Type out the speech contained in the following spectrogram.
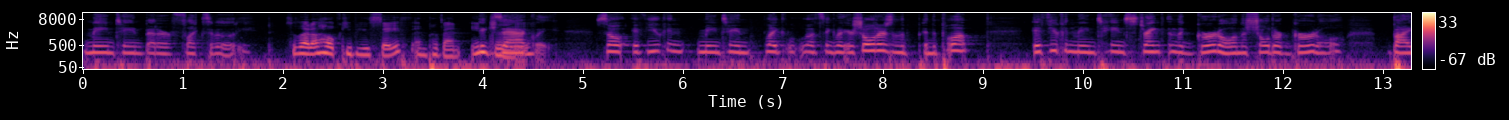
maintain better flexibility. So that'll help keep you safe and prevent injury. Exactly. So if you can maintain like let's think about your shoulders in the in the pull up, if you can maintain strength in the girdle and the shoulder girdle by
